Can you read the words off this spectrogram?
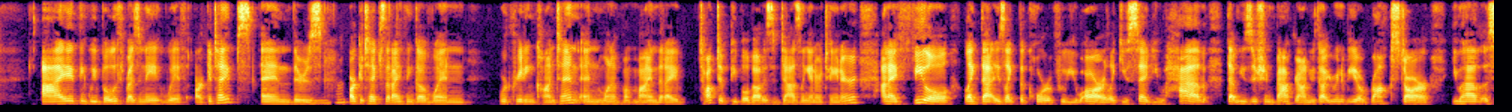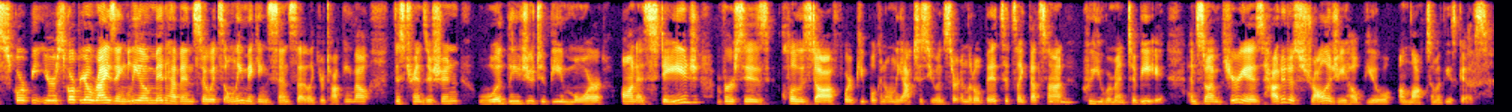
I think we both resonate with archetypes, and there's mm-hmm. archetypes that I think of when we're creating content. And one of mine that I talk to people about is dazzling entertainer. And I feel like that is like the core of who you are. Like you said, you have that musician background. You thought you were going to be a rock star. You have a Scorpio, you're a Scorpio rising, Leo midheaven. So it's only making sense that, like you're talking about, this transition would lead you to be more on a stage versus closed off where people can only access you in certain little bits it's like that's not mm-hmm. who you were meant to be and so i'm curious how did astrology help you unlock some of these gifts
